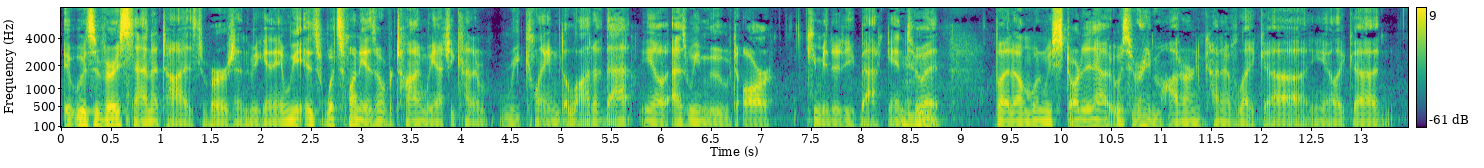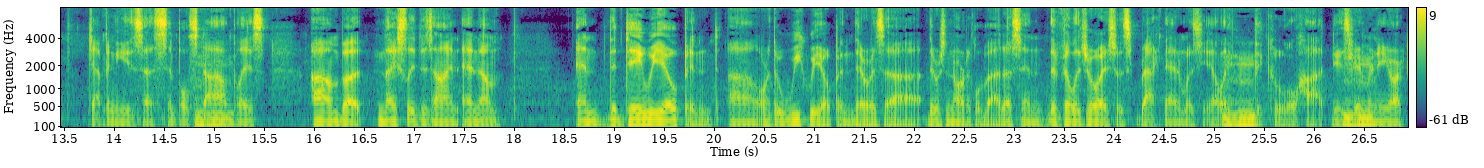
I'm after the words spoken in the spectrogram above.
it was a very sanitized version in the beginning. And we, it's, what's funny is over time, we actually kind of reclaimed a lot of that, you know, as we moved our community back into it. But um, when we started out, it was very modern, kind of like, uh, you know, like a Japanese uh, simple style place, um, but nicely designed. And um, and the day we opened, uh, or the week we opened, there was a there was an article about us in the Village Voice. Was back then was you know like the cool hot newspaper in New York,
